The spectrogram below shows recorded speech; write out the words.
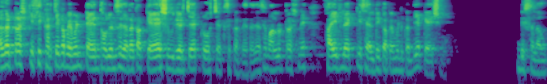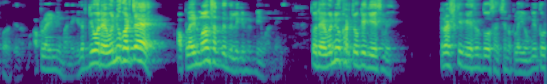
अगर ट्रस्ट किसी खर्चे का पेमेंट टेन थाउज़ेंड से ज़्यादा का कैश वीडियर चेक क्रॉस चेक से कर देता है। जैसे मान लो ट्रस्ट ने फाइव लाख की सैलरी का पेमेंट कर दिया कैश में। डिसअलाउ कर देना। अप्लाई नहीं मानेंगे। जबकि वो रेवेन्यू खर्चा है। अप्लाई मान सकते थे लेकिन नहीं मानेंगे। तो रेवेन्यू खर्चों के केस में ट्रस्ट के केस में दो सेक्शन अप्लाई होंगे तो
